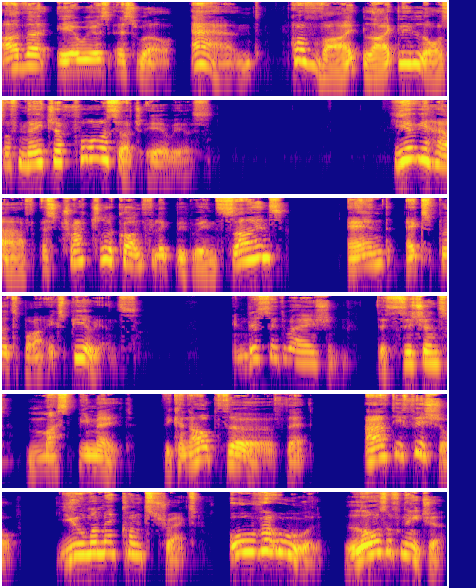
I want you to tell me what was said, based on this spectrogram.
other areas as well and provide likely laws of nature for such areas. Here we have a structural conflict between science and experts by experience. In this situation, decisions must be made. We can now observe that artificial human-made constructs overrule laws of nature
